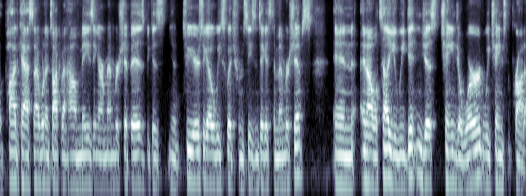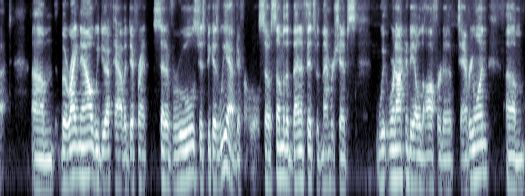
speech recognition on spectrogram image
a, podcast and I want to talk about how amazing our membership is because, you know, two years ago we switched from season tickets to memberships and and i will tell you we didn't just change a word we changed the product. Um, but right now we do have to have a different set of rules just because we have different rules. So some of the benefits with memberships we, are not going to be able to offer to, to everyone. Um,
